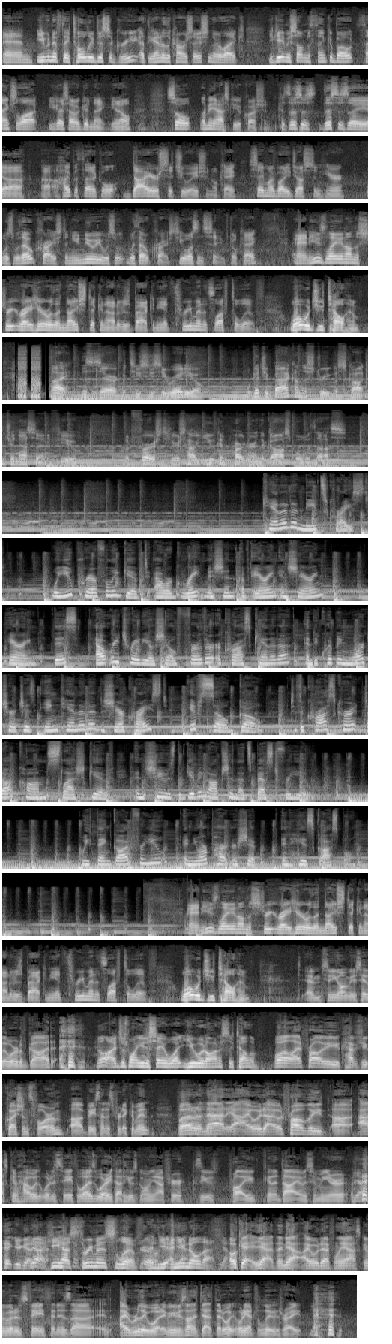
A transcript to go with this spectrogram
and even if they totally disagree, at the end of the conversation, they're like, "You gave me something to think about. Thanks a lot. You guys have a good night." You know. So let me ask you a question, because this is this is a, uh, a hypothetical dire situation. Okay, say my buddy Justin here was without Christ, and you knew he was without Christ. He wasn't saved. Okay. And he's laying on the street right here with a knife sticking out of his back, and he had three minutes left to live. What would you tell him? Hi, this is Eric with TCC Radio. We'll get you back on the street with Scott and Janessa in a few. But first, here's how you can partner in the gospel with us. Canada needs Christ. Will you prayerfully give to our great mission of airing and sharing? Airing, this outreach radio show further across Canada and equipping more churches in Canada to share Christ? If so, go to thecrosscurrent.com slash give and choose the giving option that's best for you. We thank God for you and your partnership in His gospel. And he's laying on the street right here with a knife sticking out of his back, and he had three minutes left to live. What would you tell him? I'm assuming you want me to say the word of God. No, I just want you to say what you would honestly tell him. well, I'd probably have a few questions for him uh, based on his predicament. But other than that, yeah, I would I would probably uh, ask him how what his faith was, where he thought he was going after, because he was probably gonna die. I'm assuming you're you're getting Yeah, at. he has three minutes to live, and you and you know that. Yeah. Okay, yeah, then yeah, I would definitely ask him about his faith and his. Uh, I really would. I mean, if he's on a deathbed, what, what do you have to lose, right? Yeah,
